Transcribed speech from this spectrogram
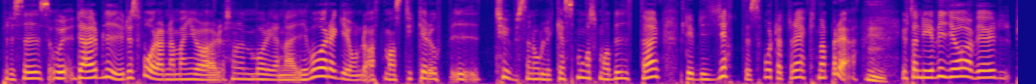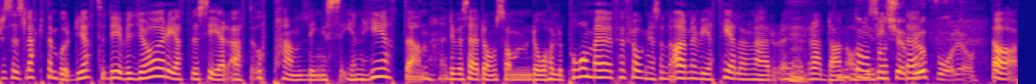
Precis, och där blir det svårare när man gör som borgarna i vår region då, att man sticker upp i tusen olika små, små bitar. Det blir jättesvårt att räkna på det. Mm. Utan det vi gör, vi har precis lagt en budget, det vi gör är att vi ser att upphandlingsenheten, det vill säga de som då håller på med förfrågningar, som ja, ni vet hela den här eh, mm. raddan av de jurister. Som köper upp vår, ja. Ja,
